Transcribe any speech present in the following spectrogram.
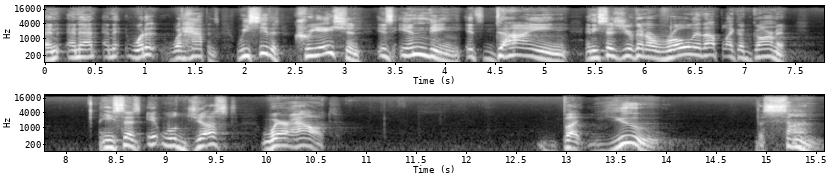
And, and, that, and what, what happens? We see this. creation is ending, it's dying. And he says, You're going to roll it up like a garment. He says, It will just wear out. But you, the Son,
